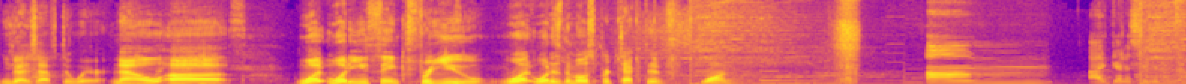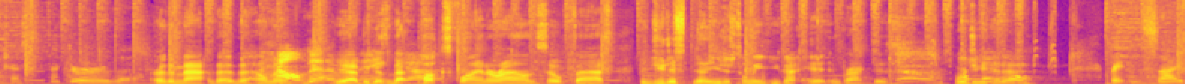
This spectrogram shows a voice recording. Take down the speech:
you guys have to wear. Now, uh, what what do you think for you? What what is the most protective one? I gotta say the chest protector or the. Or the mat, the, the helmet? helmet, I would yeah, because think, that yeah. puck's flying around so fast. Did you just? No, you just told me you got hit in practice. Where'd you get hit at? Right in the side.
